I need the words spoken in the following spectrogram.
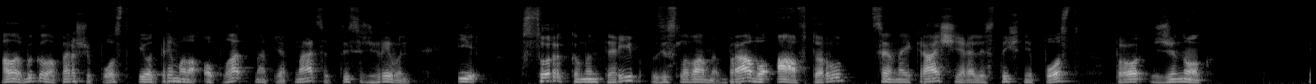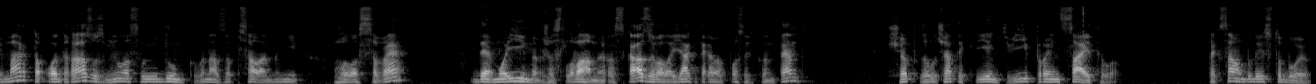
Але виклала перший пост і отримала оплат на 15 тисяч гривень. І 40 коментарів зі словами Браво автору! Це найкращий реалістичний пост про жінок. І Марта одразу змінила свою думку. Вона записала мені голосове, де моїми вже словами розказувала, як треба постити контент, щоб залучати клієнтів. Її проінсайтило. Так само буде і з тобою,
